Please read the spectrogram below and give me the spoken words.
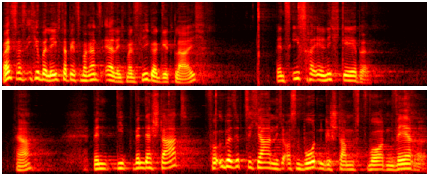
Weißt du, was ich überlegt habe, jetzt mal ganz ehrlich, mein Flieger geht gleich. Wenn es Israel nicht gäbe, ja, wenn, die, wenn der Staat vor über 70 Jahren nicht aus dem Boden gestampft worden wäre,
